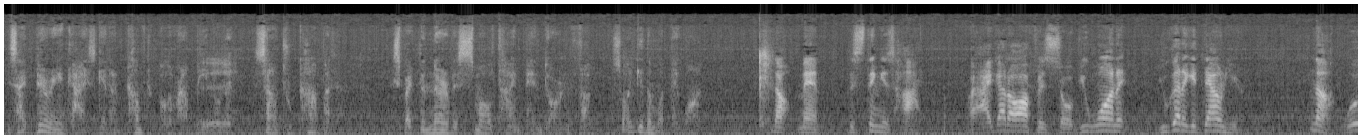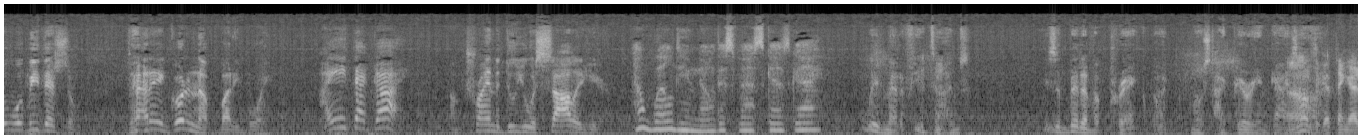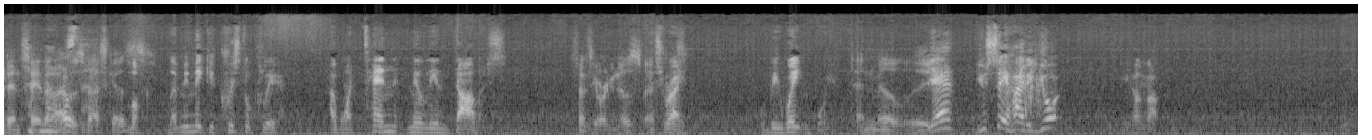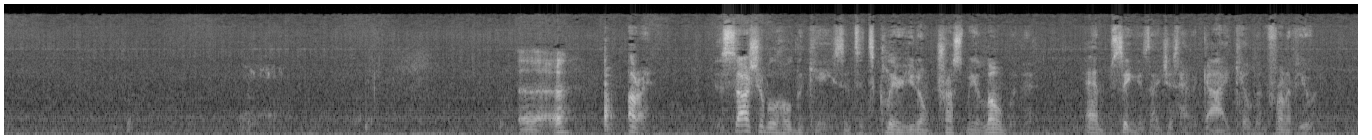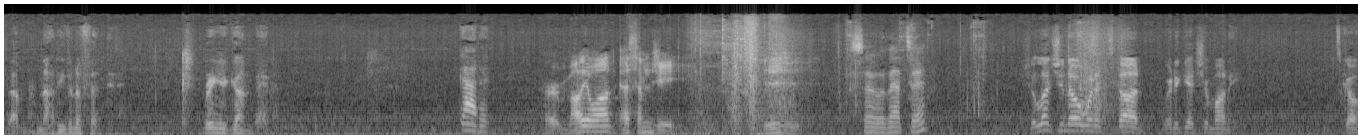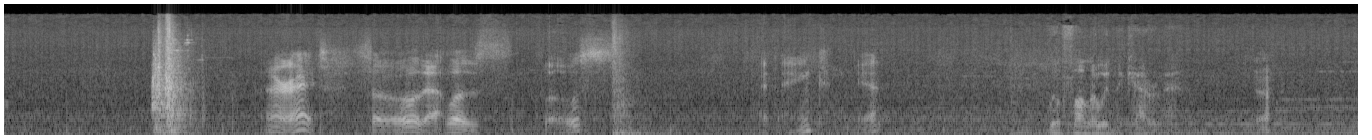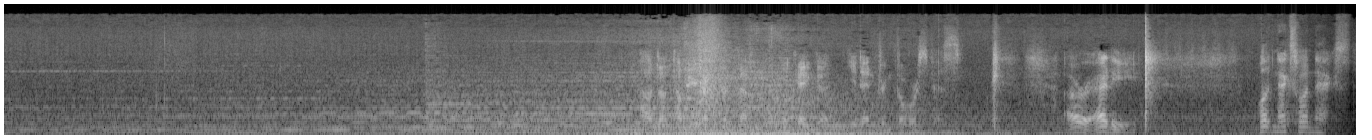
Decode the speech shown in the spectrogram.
These Hyperion guys get uncomfortable around people Ugh. that sound too competent. Expect a nervous, small-time Pandoran fuck. So I give them what they want. No, man, this thing is hot. I I got offers, so if you want it, you gotta get down here. No, we'll, we'll be there soon. That ain't good enough, buddy boy. I ain't that guy. I'm trying to do you a solid here. How well do you know this Vasquez guy? We've met a few times. He's a bit of a prick, but most Hyperion guys Oh, are. it's a good thing I didn't say I've that I was that. Vasquez. Look, let me make it crystal clear. I want ten million dollars. Since he already knows Vasquez. That's right. We'll be waiting for you. 10 mil. ugh. Yeah? You say hi to your... He hung up. Uh, All right. Sasha will hold the key, since it's clear you don't trust me alone with it. And seeing as I just had a guy killed in front of you, I'm not even offended. Bring your gun, babe. Got it. her Maliwan SMG. Ugh. So that's it? She'll let you know when it's done, where to get your money. Let's go. Alright. So, that was close. I think. Yeah. We'll follow in the caravan. Yeah. Oh, don't tell me you're gonna drink that. Okay, good. You didn't drink the horse piss. Alrighty. What next? What next?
